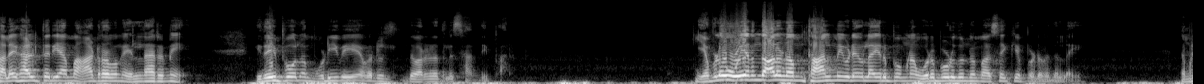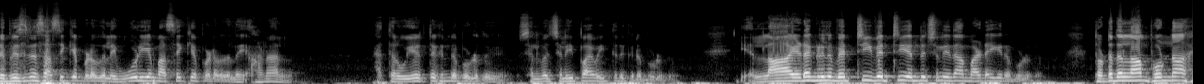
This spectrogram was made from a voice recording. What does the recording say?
தலைகால் தெரியாமல் ஆடுறவங்க எல்லாருமே இதை போல முடிவே அவர்கள் இந்த வருடத்தில் சந்திப்பார் எவ்வளவு உயர்ந்தாலும் நாம் தாழ்மையுடையவர்களாக இருப்போம்னா ஒரு பொழுதும் நம்ம அசைக்கப்படுவதில்லை. நம்முடைய பிஸ்னஸ் அசைக்கப்படுவதில்லை ஊழியம் அசைக்கப்படுவதில்லை. ஆனால் கத்தர் உயர்த்துகின்ற பொழுது செல்வ செழிப்பாய் வைத்திருக்கிற பொழுது எல்லா இடங்களிலும் வெற்றி வெற்றி என்று சொல்லி நாம் அடைகிற பொழுது தொட்டதெல்லாம் பொண்ணாக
